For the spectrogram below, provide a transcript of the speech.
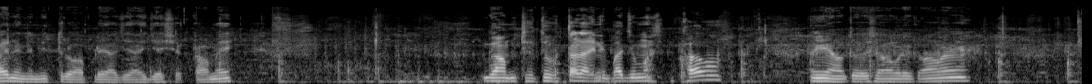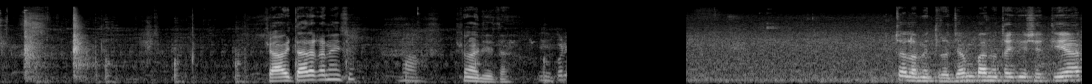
ફાઇનલી મિત્રો આપણે આજે આવી જઈશું કામે. ગામથી તો તળાઈની બાજુમાં ખાવા. અહીંયા આવતો હશે આપણે કામે. ચાવી તારે કને છે? ક્યાં જતા ચલો મિત્રો જમવાનું થઈ ગયું છે તૈયાર.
